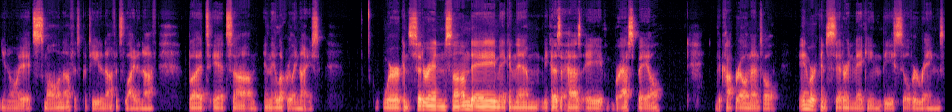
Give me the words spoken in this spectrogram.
you know it's small enough it's petite enough it's light enough but it's um and they look really nice we're considering someday making them because it has a brass bail, the copper elemental, and we're considering making the silver rings.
